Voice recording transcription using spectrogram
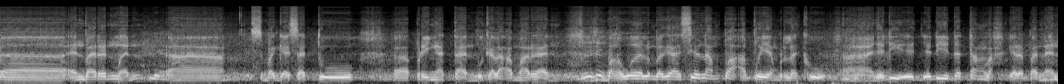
uh, environment uh, sebagai satu uh, peringatan bukanlah amaran bahawa lembaga hasil nampak apa yang berlaku. Uh, jadi jadi datanglah ke hadapan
